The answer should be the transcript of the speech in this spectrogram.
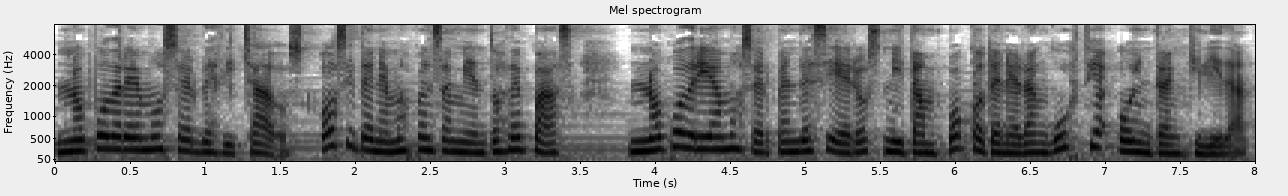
no podremos ser desdichados, o si tenemos pensamientos de paz, no podríamos ser pendecieros ni tampoco tener angustia o intranquilidad.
